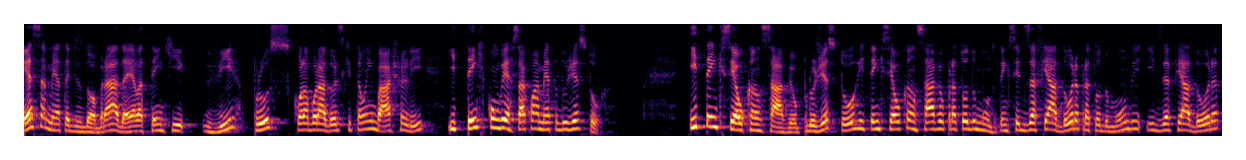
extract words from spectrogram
Essa meta desdobrada, ela tem que vir para os colaboradores que estão embaixo ali e tem que conversar com a meta do gestor. E tem que ser alcançável para o gestor e tem que ser alcançável para todo mundo. Tem que ser desafiadora para todo mundo e desafiadora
